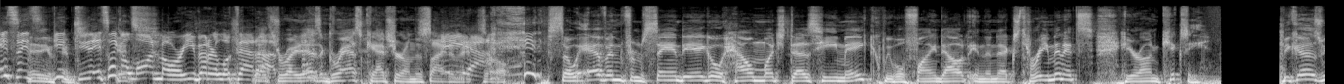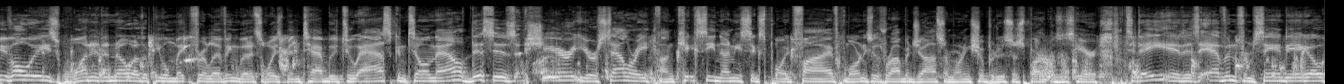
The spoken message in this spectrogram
it's it's Anyway, it's, it's like it's- a lawnmower. You better look that up. That's up. right. It has a grass catcher on the side of it. So. so Evan from San Diego, how much does he make? We will find out in the next three minutes here on Kixie. Because we've always wanted to know what other people make for a living, but it's always been taboo to ask until now. This is Share Your Salary on Kixie 96.5. Mornings with Rob and Joss. Our morning show producer Sparkles is here. Today it is Evan from San Diego.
